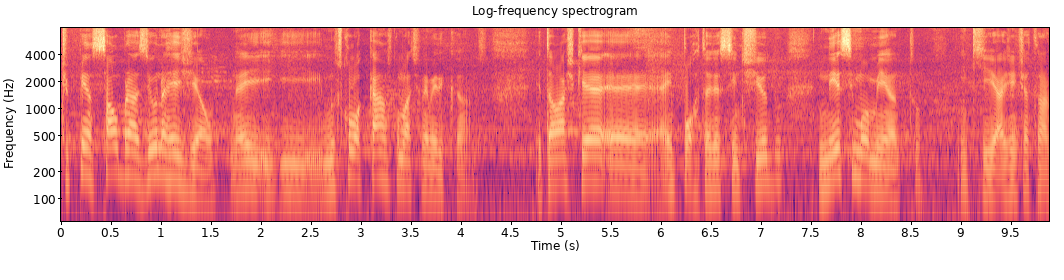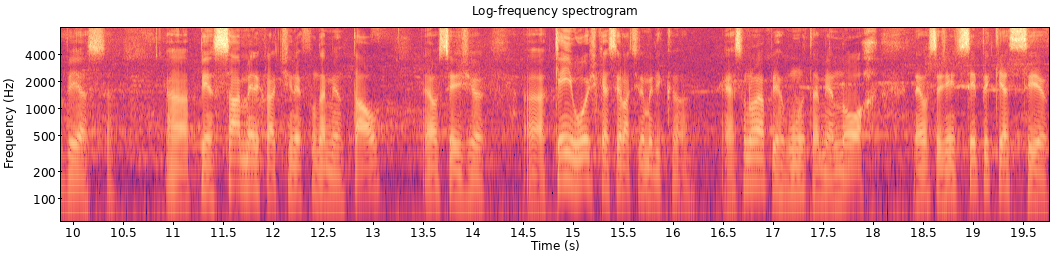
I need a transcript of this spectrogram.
de pensar o Brasil na região né? e, e nos colocarmos como latino-americanos. Então acho que é, é, é, importante nesse sentido, nesse momento em que a gente atravessa, uh, pensar a América Latina é fundamental, né? ou seja, uh, quem hoje quer ser latino-americano? Essa não é uma pergunta menor, né? ou seja, a gente sempre quer ser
